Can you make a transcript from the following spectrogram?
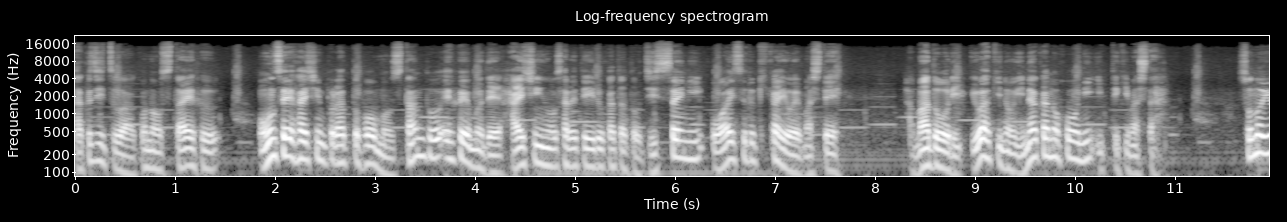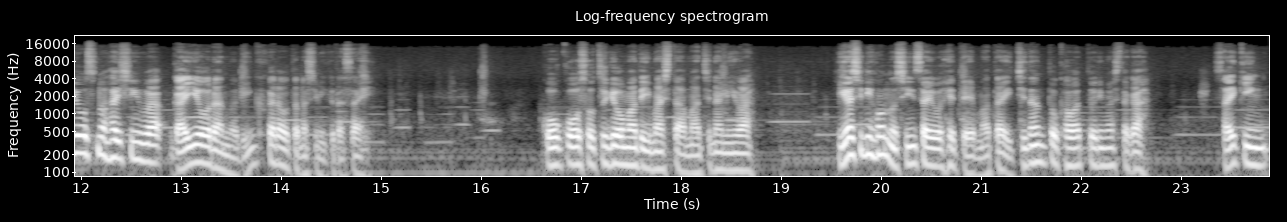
昨日はこのスタイフ音声配信プラットフォームスタンド FM で配信をされている方と実際にお会いする機会を得まして浜通りいわきの田舎の方に行ってきました。その様子の配信は概要欄のリンクからお楽しみください。高校卒業までいました街並みは東日本の震災を経てまた一段と変わっておりましたが最近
